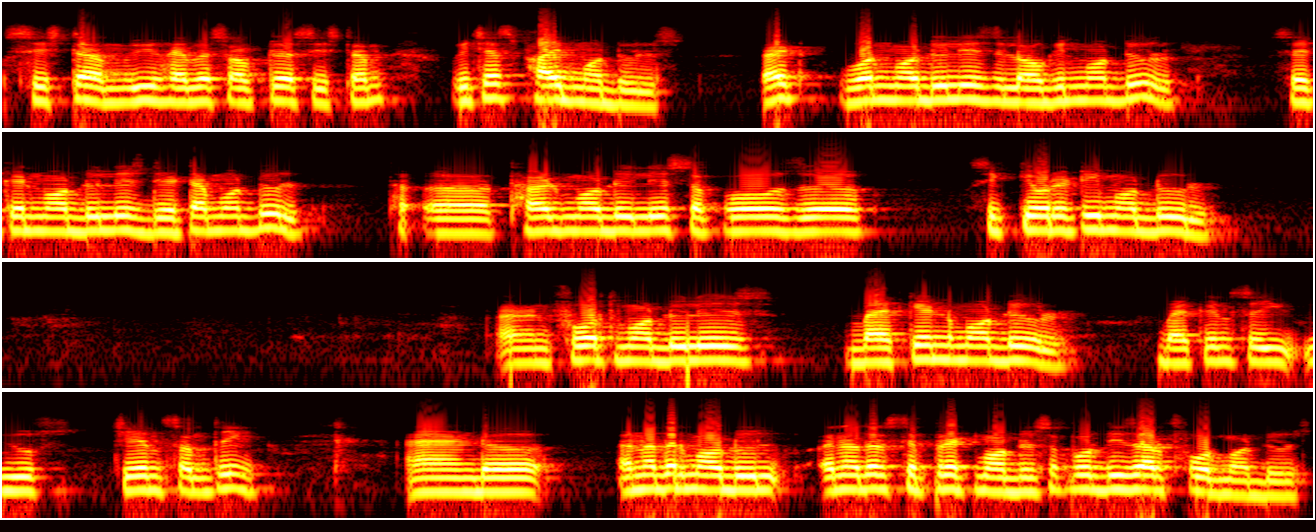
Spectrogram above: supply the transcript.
system we have a software system which has five modules right? One module is login module second module is data module Th uh, third module is suppose uh, security module and fourth module is backend module. Backend say you change something and uh, another module another separate module. Suppose these are four modules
